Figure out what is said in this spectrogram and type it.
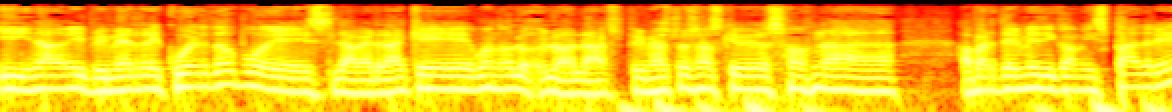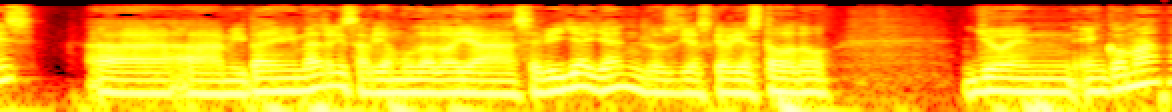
Y nada, mi primer recuerdo, pues la verdad que, bueno, lo- lo- las primeras personas que veo son, a, aparte del médico, a mis padres, a, a mi padre y mi madre, que se habían mudado allá a Sevilla ya en los días que había estado yo en, en coma.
